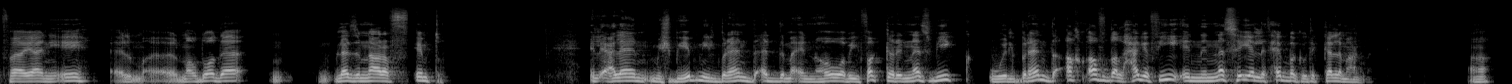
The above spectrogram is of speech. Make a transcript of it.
فيعني إيه الموضوع ده لازم نعرف قيمته. الإعلان مش بيبني ال brand قد ما إن هو بيفكر الناس بيك وال brand أفضل حاجة فيه إن الناس هي اللي تحبك وتتكلم عنك. آه.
